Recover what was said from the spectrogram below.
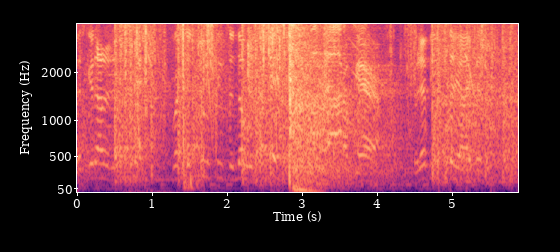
Let's get out of this shit. Russian dude seems to know his shit. Me out of here. Whatever you say, Ivan.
